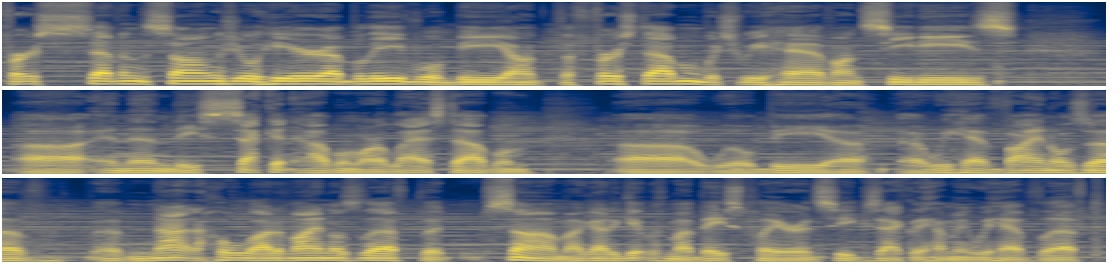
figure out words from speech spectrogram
first seven songs you'll hear, I believe, will be on the first album, which we have on CDs. Uh, and then the second album, our last album, uh, will be, uh, uh we have vinyls of, not a whole lot of vinyls left, but some. I got to get with my bass player and see exactly how many we have left.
